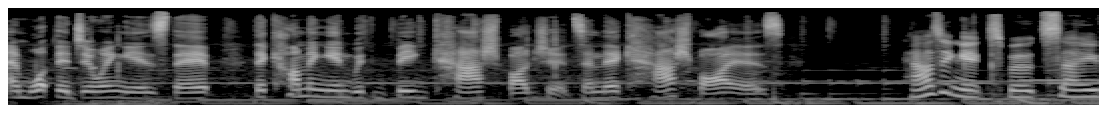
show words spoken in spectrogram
and what they're doing is they're they're coming in with big cash budgets and they're cash buyers. Housing experts say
